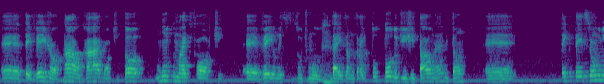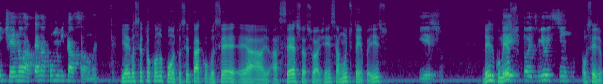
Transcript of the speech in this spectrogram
é TV, jornal, rádio, outdoor, muito mais forte é, veio nesses últimos 10 anos aí, todo digital, né? Então, é, tem que ter esse omnichannel até na comunicação, né? E aí você tocou no ponto, você tá com, você é a, acesso à sua agência há muito tempo, é isso? Isso. Desde o começo? Desde 2005. Ou seja,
